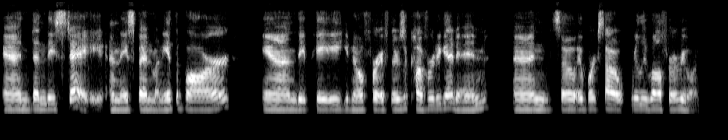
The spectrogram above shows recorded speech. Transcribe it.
and then they stay and they spend money at the bar and they pay, you know, for if there's a cover to get in. And so it works out really well for everyone.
